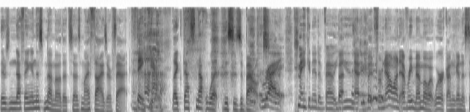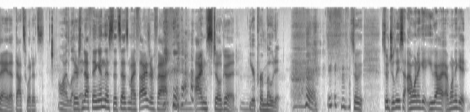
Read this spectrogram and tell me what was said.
there's nothing in this memo that says my thighs are fat." Thank you. like that's not what this is about. Right. Making it about But, you. uh, but from now on, every memo at work, I'm going to say that that's what it's. Oh, I love There's it. nothing in this that says my thighs are fat. I'm still good. You're promoted. so, so Jaleesa, I want to get you guys. I want to get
